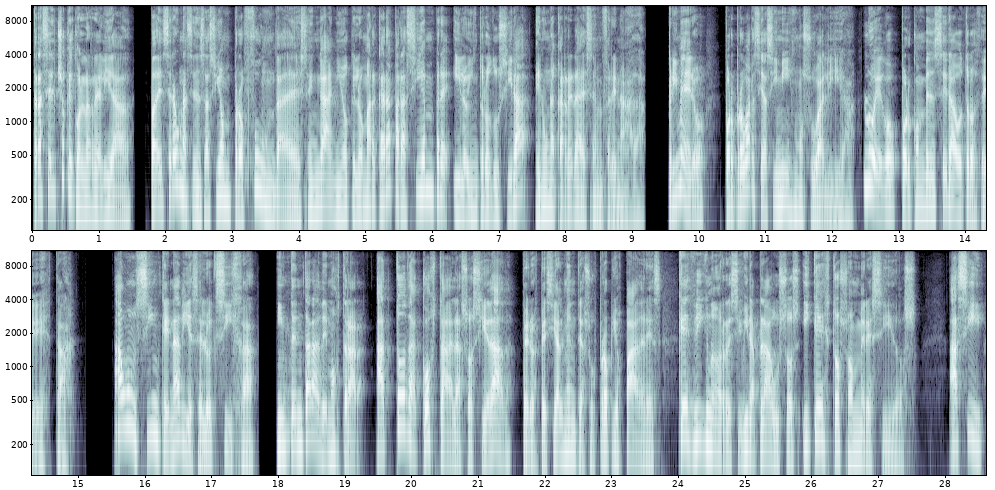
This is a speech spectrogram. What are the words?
Tras el choque con la realidad, padecerá una sensación profunda de desengaño que lo marcará para siempre y lo introducirá en una carrera desenfrenada. Primero, por probarse a sí mismo su valía, luego por convencer a otros de esta. Aún sin que nadie se lo exija, intentará demostrar a toda costa a la sociedad, pero especialmente a sus propios padres, que es digno de recibir aplausos y que estos son merecidos. Así,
